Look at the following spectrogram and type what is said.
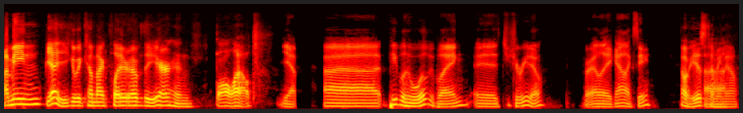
I mean, yeah, you could become back player of the year and ball out. Yep. Uh, people who will be playing is Chicharito for LA Galaxy. Oh, he is coming Uh, now.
